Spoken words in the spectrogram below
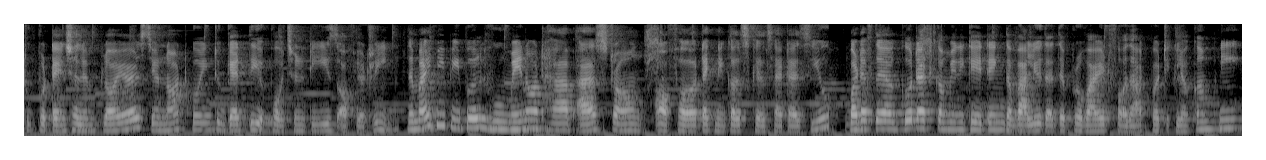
to potential employers, you're not going to get the opportunities of your dream. There might be people who may not have as strong of a technical skill set as you, but if they are good at communicating the value that they provide for that particular company,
